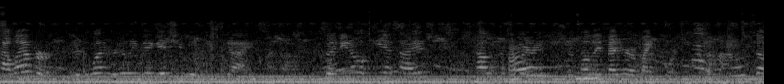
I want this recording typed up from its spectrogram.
However, there's one really big issue with these guys. So do you know what PSI is? How the square inch? That's how they measure a bite force. So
